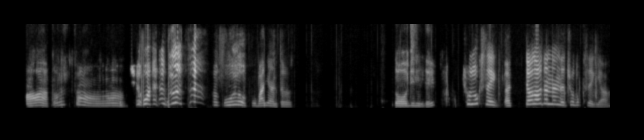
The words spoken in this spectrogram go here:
아, 나 떨어졌잖아. 와 으아! 아, 뭐야 뭐 많이 안 떨어 너 어딘데? 초록색 아 떨어졌는데 초록색이야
